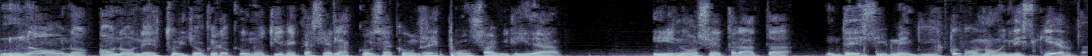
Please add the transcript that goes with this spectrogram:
No, no, no, Néstor. Yo creo que uno tiene que hacer las cosas con responsabilidad y no se trata de si milito o no en la izquierda.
